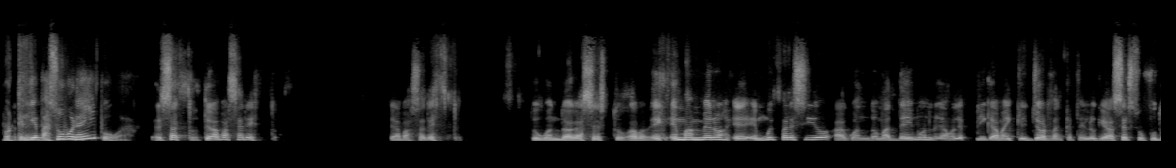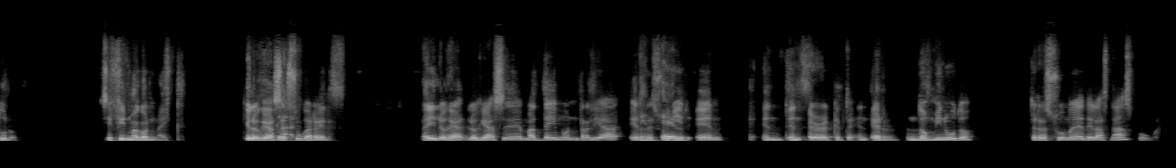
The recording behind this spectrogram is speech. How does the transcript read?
Porque él ya pasó por ahí, pues. Exacto, te va a pasar esto. Te va a pasar esto tú cuando hagas esto, ah, es, más o menos, es, muy parecido a cuando Matt Damon, digamos, le explica a Michael Jordan que es lo que va a ser su futuro, si firma con Nike, qué es lo que va a ser su carrera. Ahí lo, que, lo que hace Matt Damon en realidad es resumir en, en, en, en, en, dos minutos, te resume de las Dance Power.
